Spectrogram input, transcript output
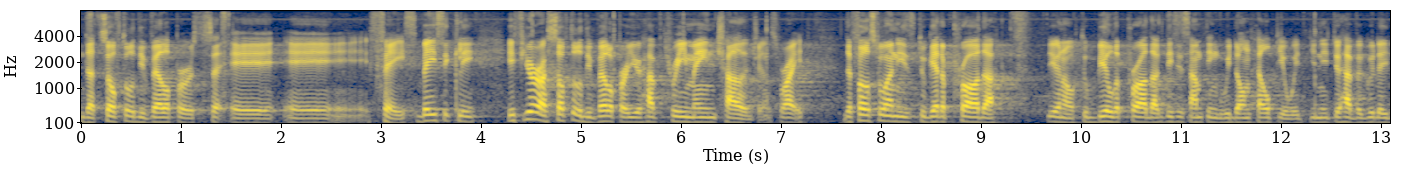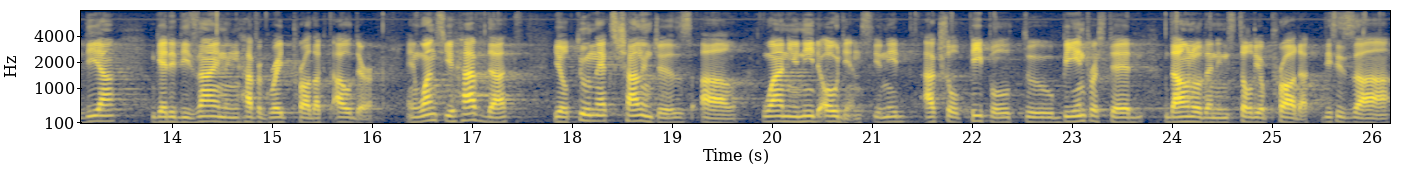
that software developers uh, uh, face. Basically, if you're a software developer, you have three main challenges, right? The first one is to get a product, you know, to build a product. This is something we don't help you with. You need to have a good idea, get a design, and have a great product out there. And once you have that, your two next challenges are, one, you need audience. You need actual people to be interested, download and install your product. This is a,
